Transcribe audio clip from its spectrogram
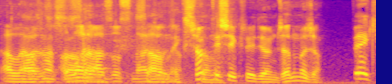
Allah razı olsun. Allah razı olsun. Sağ olun, Çok teşekkür ediyorum canım hocam. Peki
